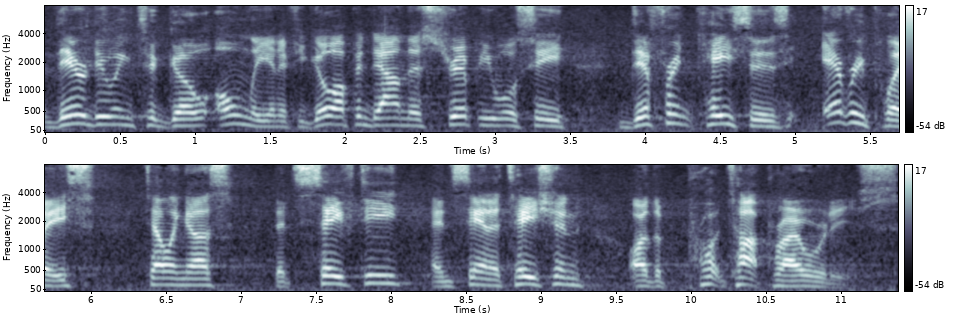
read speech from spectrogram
They're doing to go only. And if you go up and down this strip, you will see different cases every place telling us that safety and sanitation are the top priorities.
